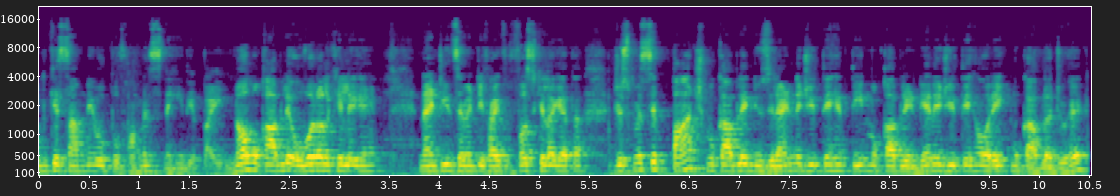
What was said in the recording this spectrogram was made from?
उनके सामने वो परफॉर्मेंस नहीं दे पाई। नौ मुकाबले ओवरऑल खेले गए हैं। 1975 में फ़र्स्ट खेला गया था, जिसमें से पाँच मुकाबले न्यूजीलैंड ने जीते हैं, तीन मुकाबले इंडिया ने जीते हैं और एक मुकाबला जो है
